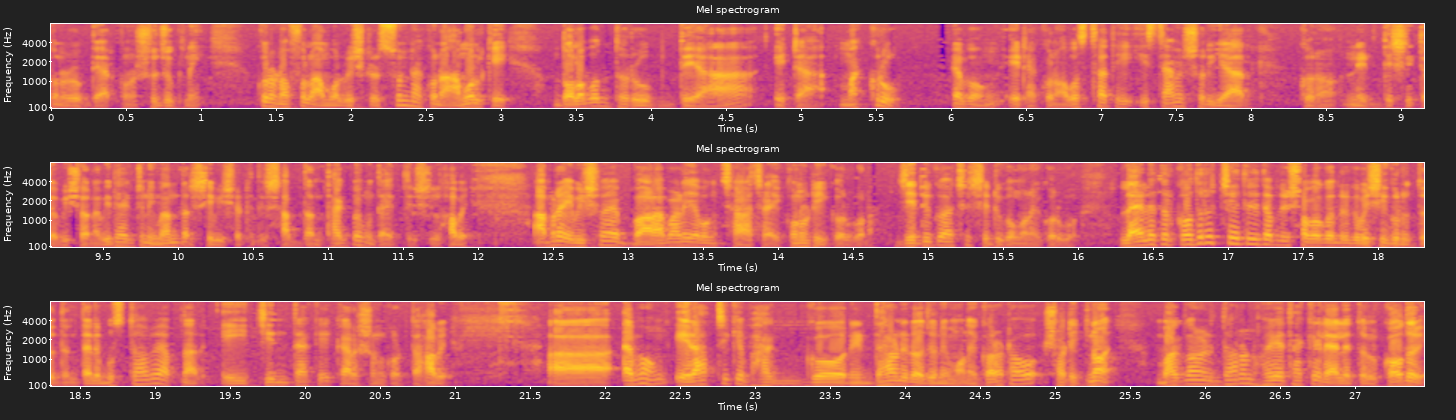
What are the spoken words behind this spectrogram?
কোনো রূপ দেওয়ার কোনো সুযোগ নেই। কোনো নফল আমল, বিশেষ করে সুন্না কোনো আমলকে দলবদ্ধ রূপ দেয়া এটা মাকরু এবং এটা কোনো অবস্থাতেই ইসলামী শরিয়ার কোনো নির্দেশিত বিষয় না। বিধায় একজন ইমানদার সেই বিষয়টিতে সাবধান থাকবে এবং দায়িত্বশীল হবে। আমরা এই বিষয়ে বাড়াবাড়ি এবং ছাড়াছাড়ি কোনোটিই করব না। যেটুকু আছে সেটুকু মনে করব। লাইলাতুল কদরের চাইতে যদি আপনি সভাগতকে বেশি গুরুত্ব দেন, তাহলে বুঝতে হবে আপনার এই চিন্তাকে কারেকশন করতে হবে। এবং এ রাত্রিকে ভাগ্য নির্ধারণের রজনী মনে করাটাও সঠিক নয়। ভাগ্য নির্ধারণ হয়ে থাকে লাইলাতুল কদরে।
